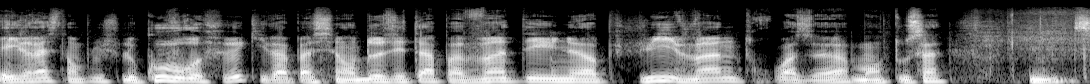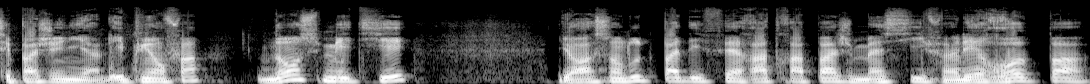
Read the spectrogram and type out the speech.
Et il reste en plus le couvre-feu qui va passer en deux étapes à 21h puis 23h. Bon, tout ça, c'est pas génial. Et puis enfin, dans ce métier, il y aura sans doute pas d'effet rattrapage massif. hein. Les repas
